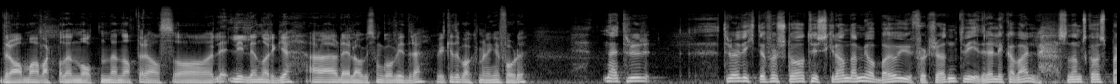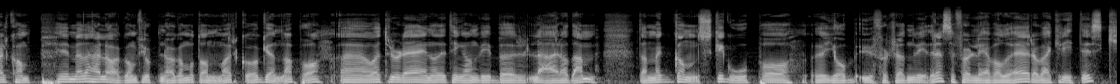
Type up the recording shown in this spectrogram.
dramaet har vært på den måten, men at dere altså Lille Norge er det laget som går videre. Hvilke tilbakemeldinger får du? Nei, jeg tror tror det er viktig å forstå at Tyskerne de jobba jo ufortrødent videre likevel. Så de skal jo spille kamp med det her laget om 14 dager mot Danmark og gønna på. Uh, og jeg tror det er en av de tingene vi bør lære av dem. De er ganske gode på å jobbe ufortrødent videre. Selvfølgelig evaluere og være kritisk.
